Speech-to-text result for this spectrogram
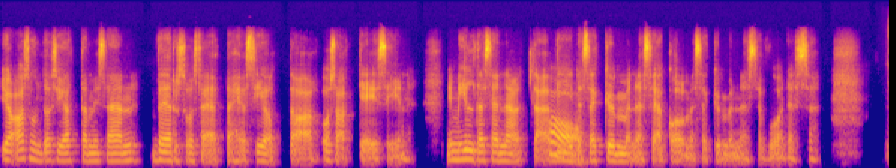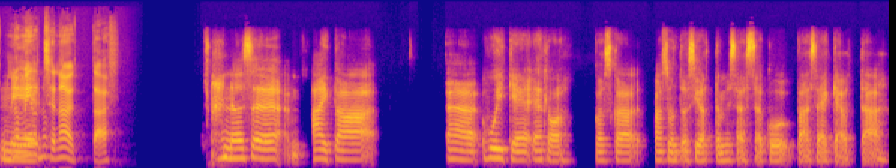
ja asuntosijoittamiseen versus se, että he sijoittaa osakkeisiin, niin miltä se näyttää oh. 50 ja 30 vuodessa. No niin, miltä se näyttää? No se aika äh, huikea ero koska asuntosijoittamisessa, kun pääsee käyttämään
